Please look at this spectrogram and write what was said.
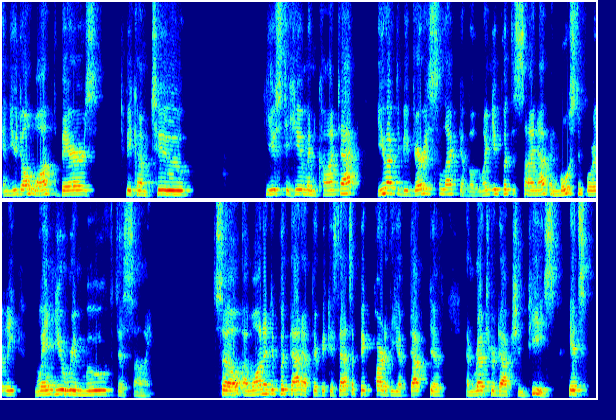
and you don't want the bears to become too used to human contact, you have to be very selective of when you put the sign up and most importantly, when you remove the sign. So I wanted to put that up there because that's a big part of the abductive and retroduction piece. It's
